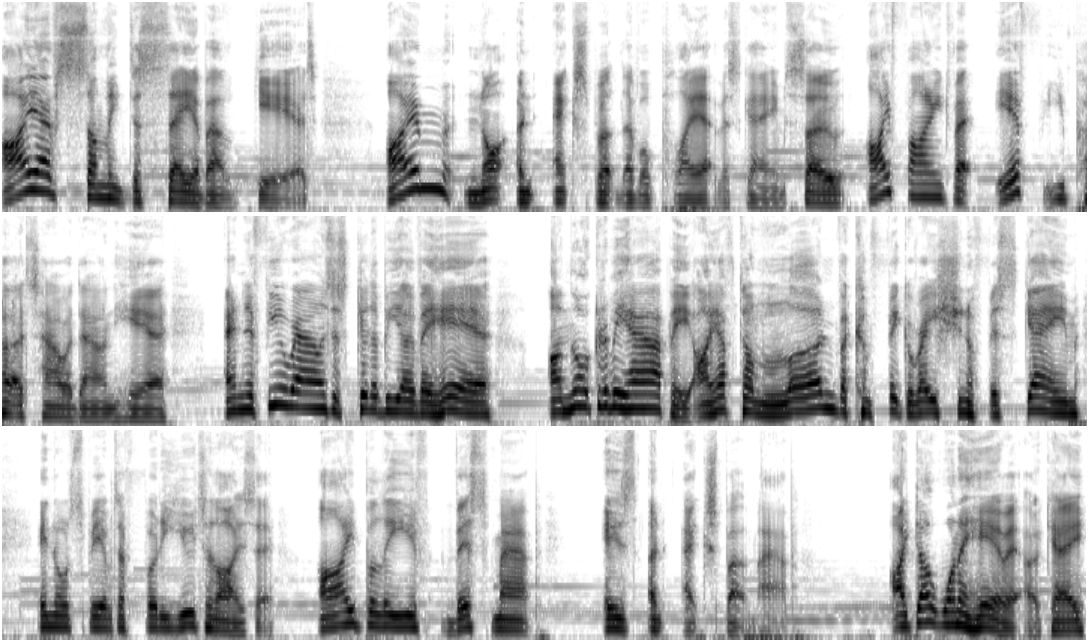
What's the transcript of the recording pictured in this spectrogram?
I have something to say about Geared. I'm not an expert level player at this game, so I find that if you put a tower down here, and in a few rounds it's going to be over here, I'm not going to be happy. I have to learn the configuration of this game in order to be able to fully utilize it. I believe this map is an expert map. I don't want to hear it, okay?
